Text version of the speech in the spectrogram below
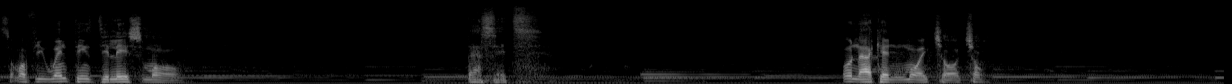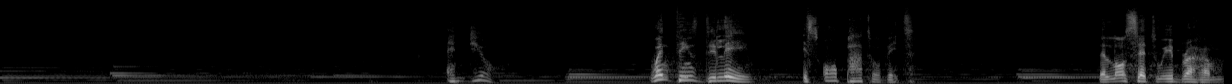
Some of you, when things delay small, that's it. Oh, Ona can more church. Endure. When things delay, it's all part of it. The Lord said to Abraham,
